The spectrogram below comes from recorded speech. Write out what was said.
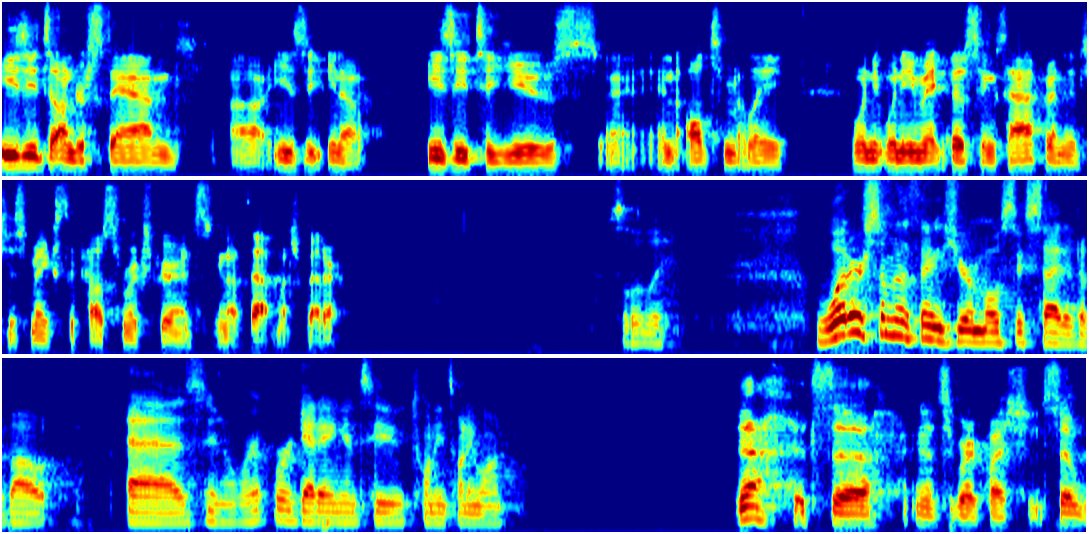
easy to understand, uh, easy, you know, easy to use, and ultimately, when when you make those things happen, it just makes the customer experience, you know, that much better. Absolutely. What are some of the things you're most excited about as you know we're, we're getting into 2021? Yeah, it's a know, it's a great question. So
